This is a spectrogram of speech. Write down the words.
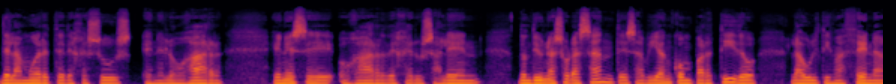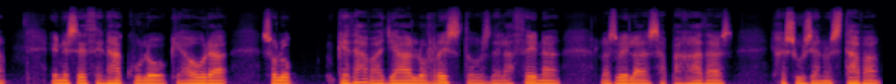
de la muerte de Jesús en el hogar, en ese hogar de Jerusalén, donde unas horas antes habían compartido la última cena, en ese cenáculo que ahora solo quedaba ya los restos de la cena, las velas apagadas, Jesús ya no estaba,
